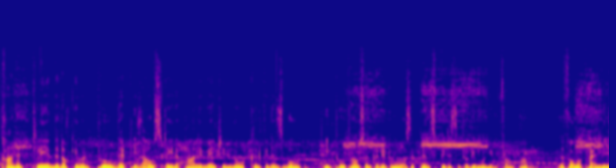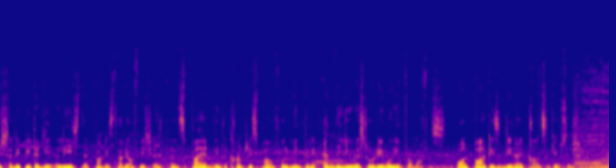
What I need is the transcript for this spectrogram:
Khan had claimed the document proved that his ouster in a parliamentary no-confidence vote in 2022 was a conspiracy to remove him from power. The former Prime Minister repeatedly alleged that Pakistani officials conspired with the country's powerful military and the US to remove him from office. All parties deny Khan's accusation.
